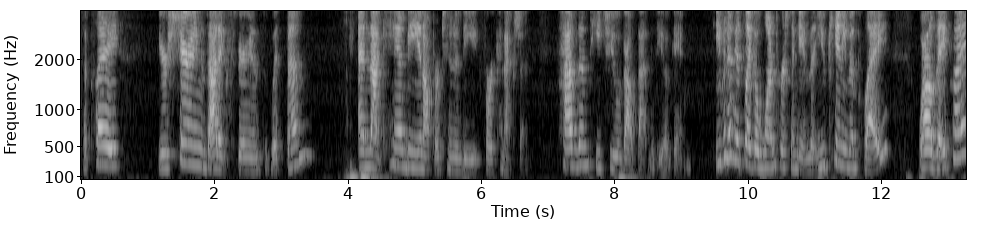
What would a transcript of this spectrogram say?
to play, you're sharing that experience with them, and that can be an opportunity for connection. Have them teach you about that video game. Even if it's like a one person game that you can't even play while they play,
